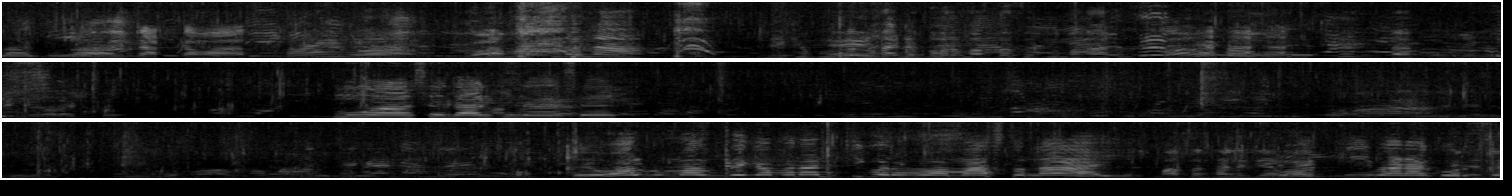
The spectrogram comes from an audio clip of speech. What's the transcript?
না কিংবা না মুয়া আছে দারকিনা আছে। অল্প মাছ দেখা মানে আমি কি করব? মাছ তো নাই। কি বাড়া করছে?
